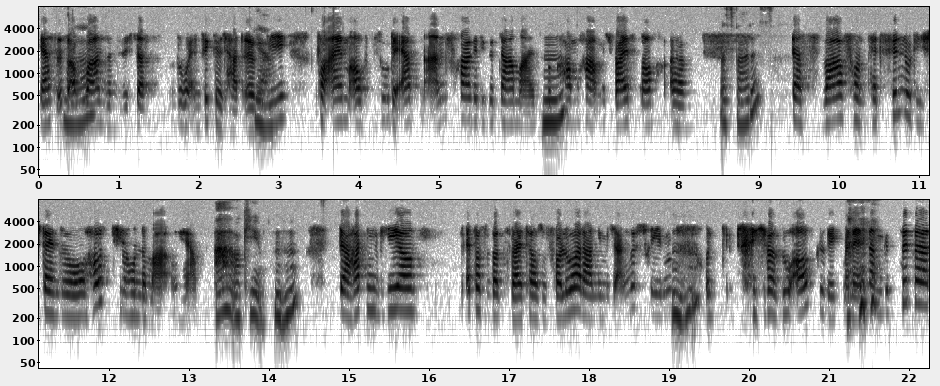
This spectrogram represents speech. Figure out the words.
Ja, es ist ja. auch Wahnsinn, wie sich das so entwickelt hat irgendwie. Ja. Vor allem auch zu der ersten Anfrage, die wir damals mhm. bekommen haben. Ich weiß noch. Ähm, Was war das? Das war von Pet Findo, die stellen so Haustierhundemarken her. Ah, okay. Mhm. Da hatten wir etwas über 2000 Follower, da haben die mich angeschrieben mhm. und ich war so aufgeregt, meine Hände haben gezittert.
